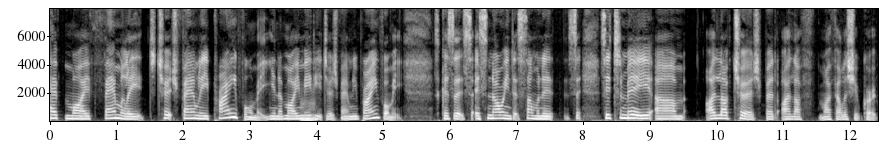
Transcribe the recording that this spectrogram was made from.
have my family, church family, praying for me. You know, my immediate church family praying for me, because it's it's knowing that someone is- said to me, um, "I love church, but I love my fellowship group."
